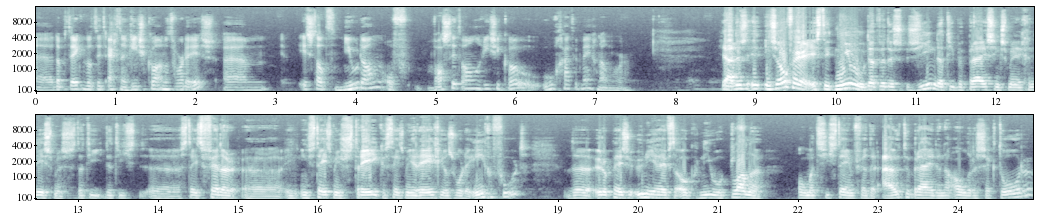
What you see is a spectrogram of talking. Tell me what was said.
uh, dat betekent dat dit echt een risico aan het worden is. Um, is dat nieuw dan? Of was dit al een risico? Hoe gaat dit meegenomen worden? Ja, dus in, in zoverre is dit nieuw dat we dus zien dat die beprijzingsmechanismes, dat die, dat die uh, steeds verder uh, in, in steeds meer streken, steeds meer regio's worden ingevoerd. De Europese Unie heeft ook nieuwe plannen om het systeem verder uit te breiden naar andere sectoren.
